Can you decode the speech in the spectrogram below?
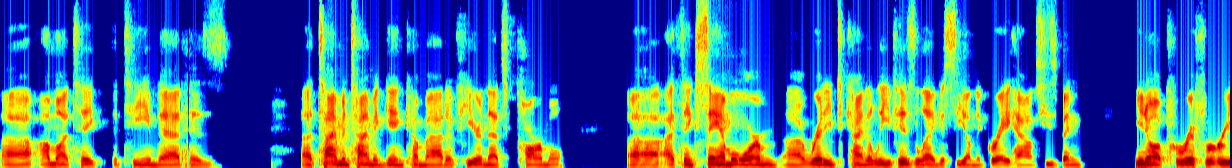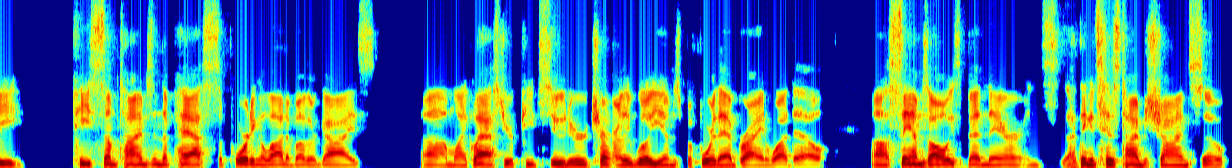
uh, I'm to take the team that has uh, time and time again come out of here, and that's Carmel. Uh, I think Sam Orme uh, ready to kind of leave his legacy on the Greyhounds. He's been, you know, a periphery piece sometimes in the past, supporting a lot of other guys, um, like last year Pete Suder, Charlie Williams. Before that, Brian Waddell. Uh, Sam's always been there, and I think it's his time to shine. So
